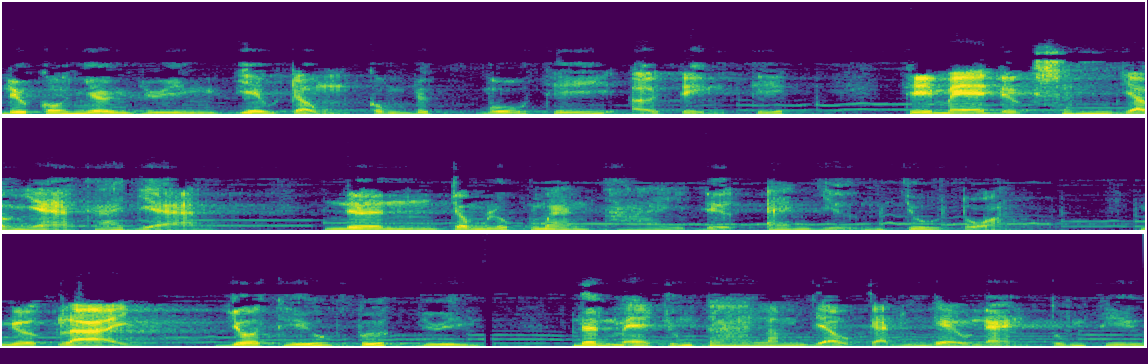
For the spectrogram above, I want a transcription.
Nếu có nhân duyên gieo trồng công đức bố thí ở tiền kiếp, thì mẹ được sanh vào nhà khá giả, nên trong lúc mang thai được an dưỡng chu toàn ngược lại, do thiếu phước duyên, nên mẹ chúng ta lâm vào cảnh nghèo nàn túng thiếu.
